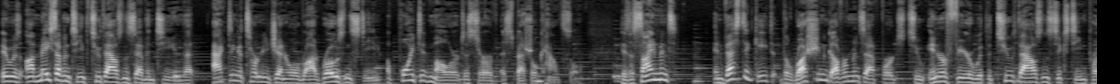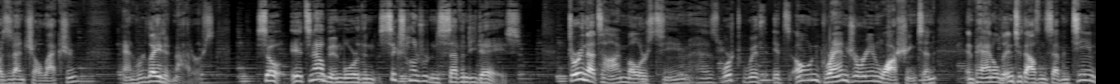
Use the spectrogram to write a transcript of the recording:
It was on May 17, 2017, that Acting Attorney General Rod Rosenstein appointed Mueller to serve as special counsel. His assignment investigate the Russian government's efforts to interfere with the 2016 presidential election and related matters. So it's now been more than 670 days. During that time, Mueller's team has worked with its own grand jury in Washington empaneled in 2017.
